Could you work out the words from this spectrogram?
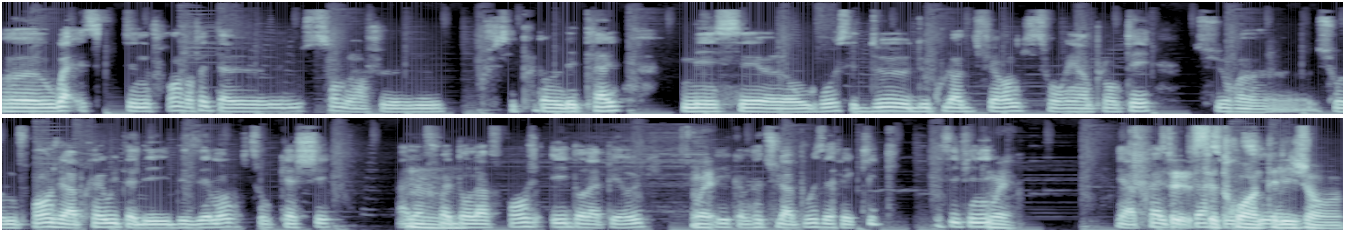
Euh, ouais, c'est une frange, en fait, il me semble, alors je, je sais plus dans le détail, mais c'est euh, en gros c'est deux, deux couleurs différentes qui sont réimplantées sur euh, sur une frange et après oui tu as des, des aimants qui sont cachés à la fois hmm. dans la frange et dans la perruque et comme ça tu la poses elle fait clic et c'est fini ouais. et après c'est trop euh, intelligent hein.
